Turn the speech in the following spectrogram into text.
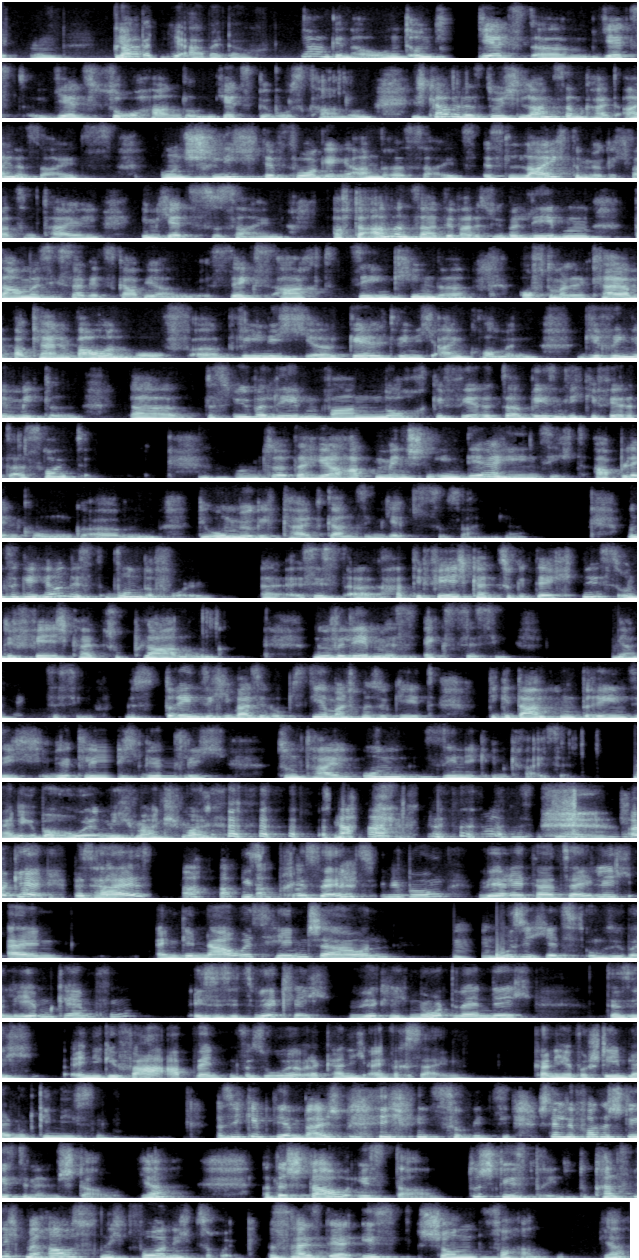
körperliche ja. Arbeit auch. Ja, genau. Und, und jetzt, ähm, jetzt, jetzt so handeln, jetzt bewusst handeln. Ich glaube, dass durch Langsamkeit einerseits und schlichte Vorgänge andererseits es leichter möglich war, zum Teil im Jetzt zu sein. Auf der anderen Seite war das Überleben damals, ich sage jetzt, es gab ja sechs, acht, zehn Kinder, oft einmal einen kleinen, kleinen Bauernhof, äh, wenig äh, Geld, wenig Einkommen, geringe Mittel. Äh, das Überleben war noch gefährdeter, wesentlich gefährdeter als heute. Mhm. Und äh, daher hatten Menschen in der Hinsicht Ablenkung, ähm, die Unmöglichkeit, ganz im Jetzt zu sein. Ja? Unser Gehirn ist wundervoll. Äh, es ist, äh, hat die Fähigkeit zu Gedächtnis und die Fähigkeit zu Planung. Nur wir leben es exzessiv. Ja, mhm. exzessiv. Es drehen sich, ich weiß nicht, ob es dir manchmal so geht, die Gedanken drehen sich wirklich, wirklich zum Teil unsinnig im Kreise. Meine überholen mich manchmal. Ja. okay, das heißt, diese Präsenzübung wäre tatsächlich ein, ein genaues Hinschauen, mhm. muss ich jetzt ums Überleben kämpfen? Ist es jetzt wirklich, wirklich notwendig, dass ich eine Gefahr abwenden versuche oder kann ich einfach sein? Kann ich einfach stehen bleiben und genießen? Also ich gebe dir ein Beispiel, ich finde es so witzig. Stell dir vor, du stehst in einem Stau, ja? Der Stau ist da. Du stehst drin. Du kannst nicht mehr raus, nicht vor, nicht zurück. Das heißt, er ist schon vorhanden. Ja?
